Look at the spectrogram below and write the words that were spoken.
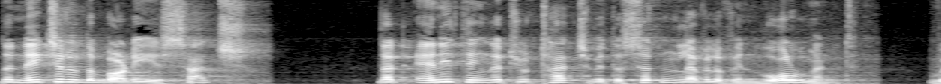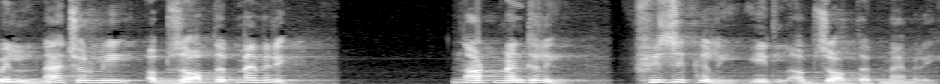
the nature of the body is such that anything that you touch with a certain level of involvement will naturally absorb that memory. Not mentally, physically it'll absorb that memory.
